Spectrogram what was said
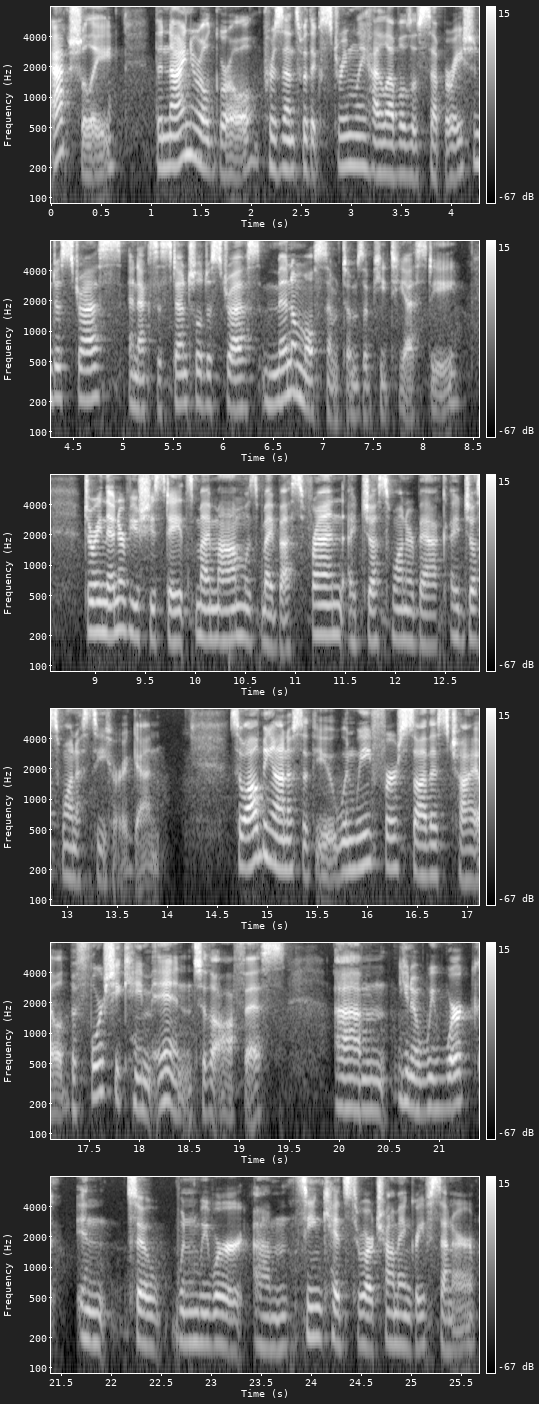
actually, the nine year old girl presents with extremely high levels of separation distress and existential distress, minimal symptoms of PTSD. During the interview, she states, My mom was my best friend. I just want her back. I just want to see her again. So I'll be honest with you, when we first saw this child, before she came in to the office, um, you know, we work in, so when we were um, seeing kids through our trauma and grief center,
